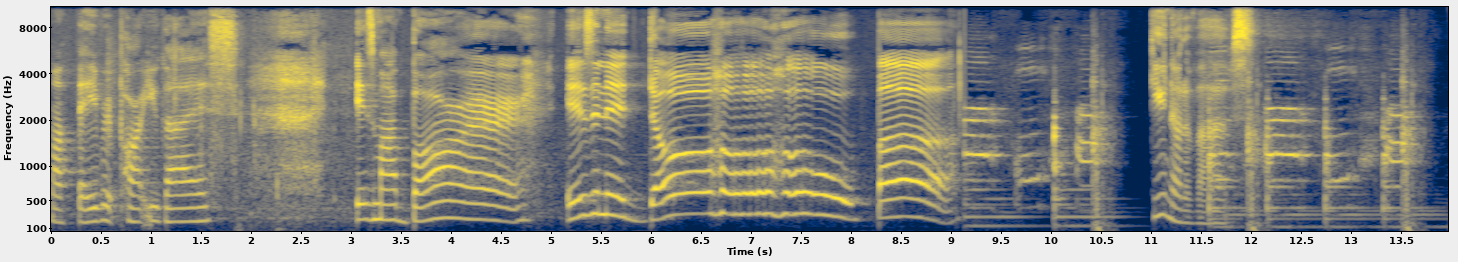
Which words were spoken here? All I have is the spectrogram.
my favorite part, you guys, is my bar. Isn't it dope? You know the vibes.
